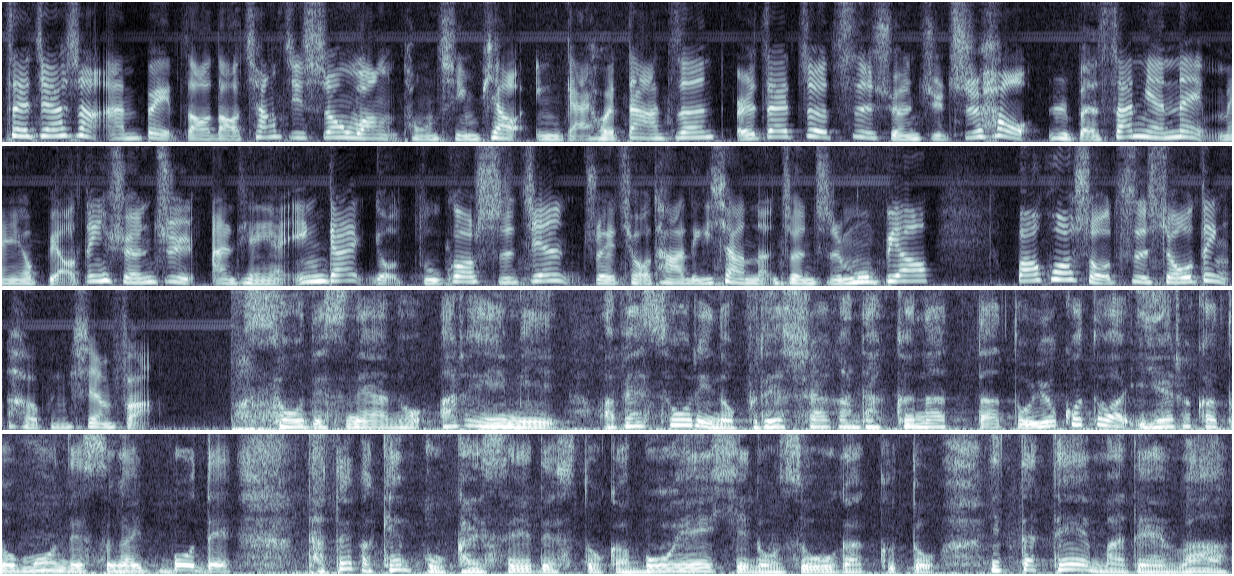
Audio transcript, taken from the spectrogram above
再加上安倍遭到枪击身亡，同情票应该会大增。而在这次选举之后，日本三年内没有表定选举，安田也应该有足够时间追求他理想的政治目标。包括首次修订和平宪法。そうですねあのある意味安倍総理のプレッシャーがなくなったということは言えるかと思うんですが一方で例えば憲法改正ですとか防衛費の増額といったテーマでは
